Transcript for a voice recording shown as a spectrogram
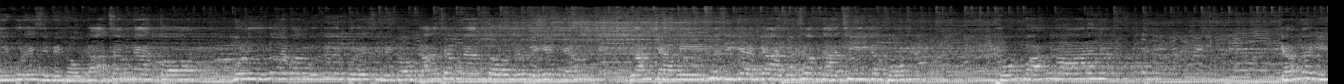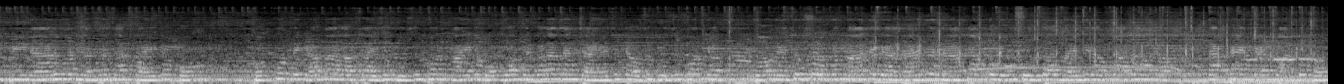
นี้ผู้ใดสิไปเขากาทำงานต่อบ่รู้เลยว่ามืออื่นผู้ใดสิไปเขากาทำงานต่อหรือไปเฮ็ดหยังหลังจากนี้คือสิแยกย้ายกันทำหน้าที่กับผม ผมหวังว่านะกลับมาอีกปีนาหรือว่าเดือนถัดไปครับผมผมคงได้กลับมารับใจส่ทุกผู้ทุกคนใหม่ครับผมพร้อมเป็นกำลังใจให้ทุกเจ้าทุกผู้ทุกคนครับขอให้ทุกโชคกันมาในการหาเงินหาคำกับผมสู่ต่อไปที่เราก้าวหน้าครับนักแข่งกันฝันครับผม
